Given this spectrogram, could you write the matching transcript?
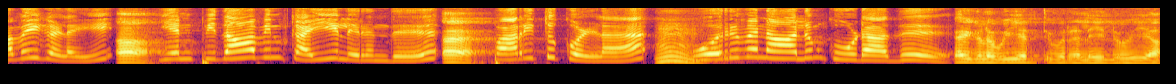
அவைகளை. என் பிதாவின் கையில் இருந்து. பறித்து கொள்ள ஒருவனாலும் கூடாது. கைகளை உயர்த்தி வரலையிலோயா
